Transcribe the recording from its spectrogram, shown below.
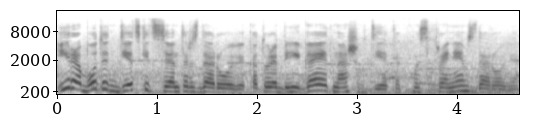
И работает детский центр здоровья, который оберегает наших деток. Мы сохраняем здоровье.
